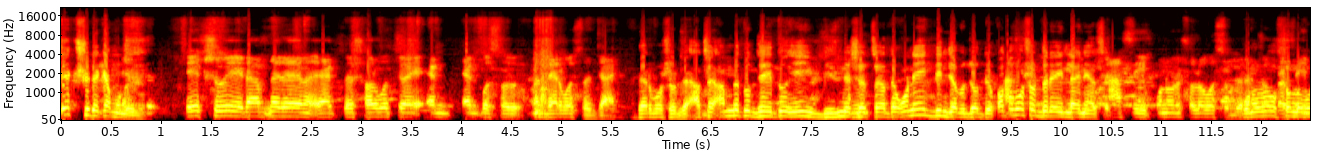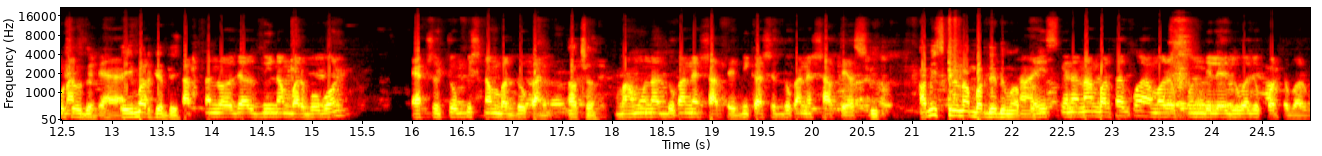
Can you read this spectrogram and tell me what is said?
টেকসইটা কেমন হইল? টেকসই এটা আপনার সর্বোচ্চ এক বছর দেড় বছর যায়। দেড় বছর যায়। আচ্ছা আমরা তো যেহেতু এই বিজনেসের সাথে অনেক দিন যাব যদিও কত বছর ধরে এই লাইনে আছে? আছি পনেরো ষোলো বছর ধরে। পনেরো ষোলো বছর ধরে হ্যাঁ। এই মার্কেটে সাতান্ন হাজার দুই নাম্বার ভবন একশো চব্বিশ নাম্বার দোকান। আচ্ছা। মামুনার দোকানের সাথে বিকাশের দোকানের সাথে আছে। আমি স্ক্রিনে নাম্বার দিয়ে দিব হ্যাঁ স্ক্যানের নাম্বার থাকব আমার ফোন দিলে যোগাযোগ করতে পারব।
